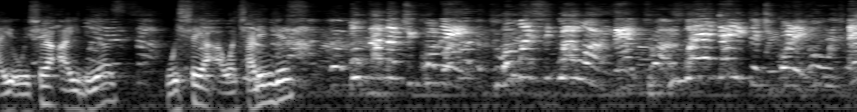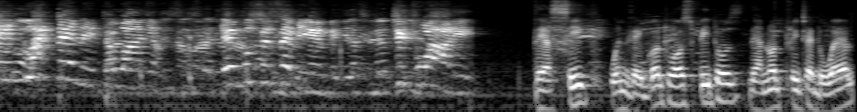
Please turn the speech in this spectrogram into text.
I, we share ideas, we share our challenges. mukama kikole omwasigwa wange ngwayagayidde kikole endwadde nentawanya embuzi z'emirembe kitwale They are sick. When they go to hospitals, they are not treated well.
